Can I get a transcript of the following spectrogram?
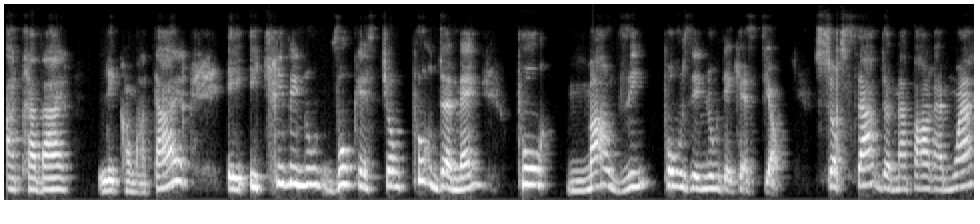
à travers les commentaires et écrivez-nous vos questions pour demain. Pour mardi, posez-nous des questions. Sur ça, de ma part à moi,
